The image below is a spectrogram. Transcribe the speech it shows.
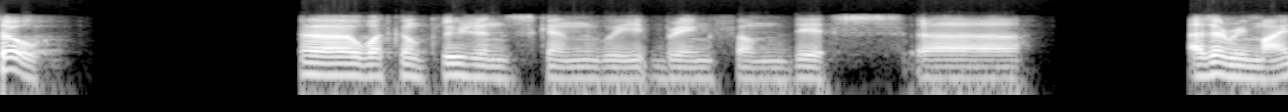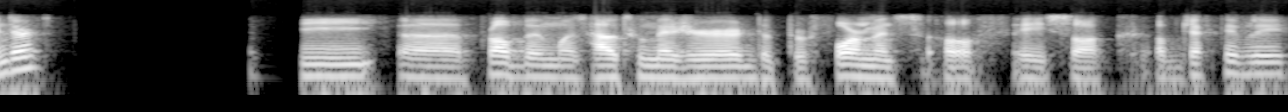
So, uh, what conclusions can we bring from this? Uh, as a reminder, the uh, problem was how to measure the performance of a SOC objectively,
